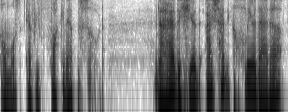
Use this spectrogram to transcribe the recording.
almost every fucking episode. And I had to hear, I just had to clear that up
